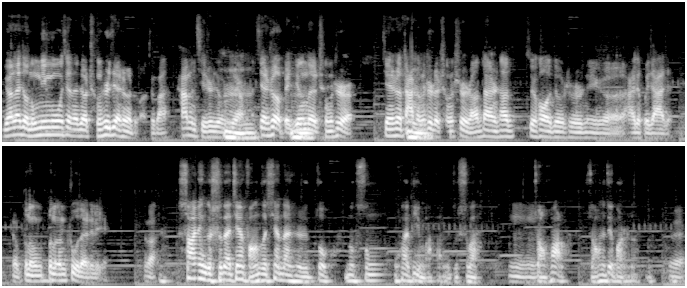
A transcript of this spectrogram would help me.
原来叫农民工，现在叫城市建设者，对吧？他们其实就是这样的，建设北京的城市，建设大城市的城市，然后但是他最后就是那个还得回家去，就不能不能住在这里，对吧？上一个时代建房子，现在是做弄送快递嘛，反正就是吧。嗯，转化了，转化成这帮人了。对。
